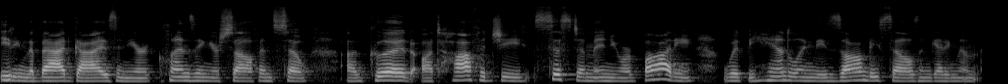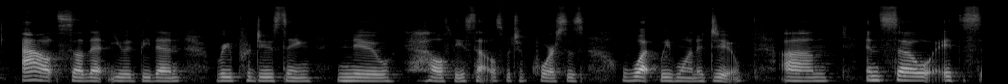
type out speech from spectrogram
eating the bad guys and you're cleansing yourself. And so a good autophagy system in your body would be handling these zombie cells and getting them out so that you would be then reproducing new healthy cells which of course is what we want to do. Um, and so it's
